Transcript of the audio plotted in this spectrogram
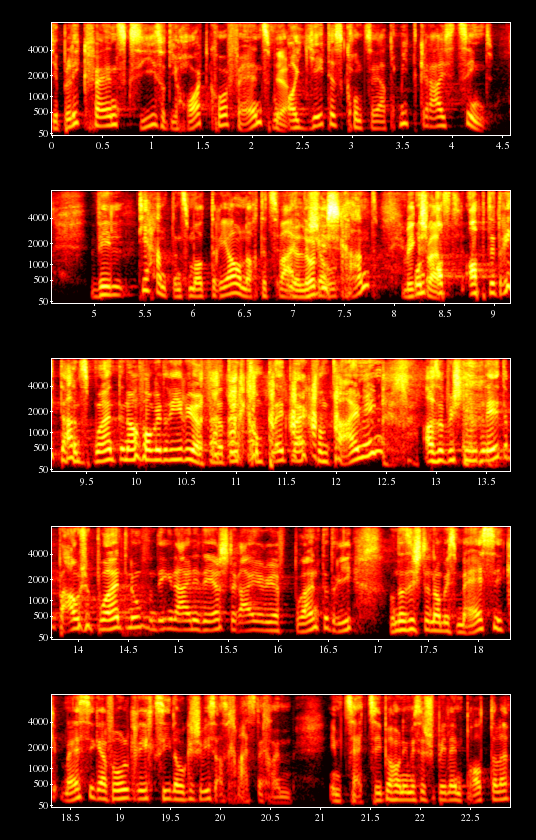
die Blick-Fans gewesen, so die Hardcore-Fans, die Ja. an jedes Konzert mitgereist sind. Weil die haben dann das Material nach der zweiten Ja, Show gekannt. Und ab, ab der dritten haben sie Pointen angefangen reinrufen. Natürlich komplett weg vom Timing. Also bist du dort, baust du Pointen auf und irgendeiner in der ersten Reihe ruft Pointen rein. Und das ist dann noch mäßig, mäßig erfolgreich gewesen, logischerweise. Also ich weiss nicht, im, im Z7 habe ich müssen spielen, im Prattelen.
